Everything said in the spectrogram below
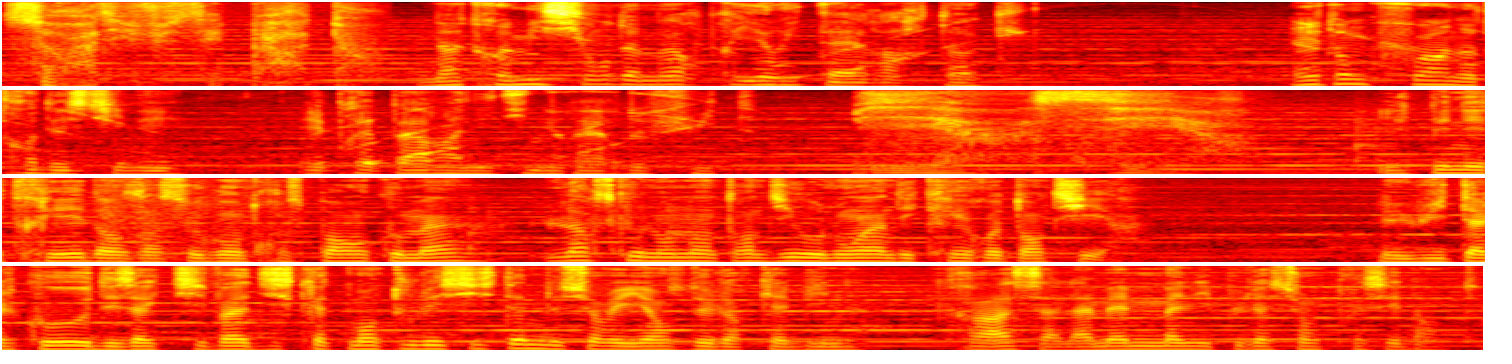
sera diffusé partout. Notre mission demeure prioritaire, Artok. Aie donc foi notre destinée et prépare un itinéraire de fuite. Bien, sire. Il pénétrait dans un second transport en commun lorsque l'on entendit au loin des cris retentir. Le huitalco désactiva discrètement tous les systèmes de surveillance de leur cabine grâce à la même manipulation précédente.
